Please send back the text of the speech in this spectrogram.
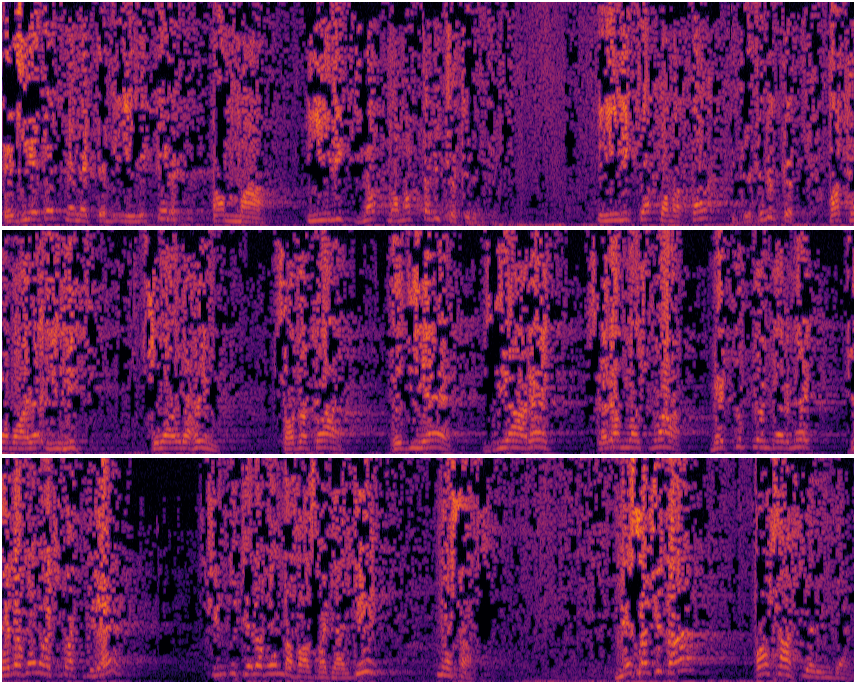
Eziyet etmemek de bir iyiliktir ama iyilik yapmamak da bir kötülüktür. İyilik yapmamak da bir kötülüktür. Akrabaya iyilik, sıla rahim, sadaka, hediye, ziyaret, selamlaşma, mektup göndermek, telefon açmak bile şimdi telefon da fazla geldi, mesaj. Mesajı da baş harflerinden.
